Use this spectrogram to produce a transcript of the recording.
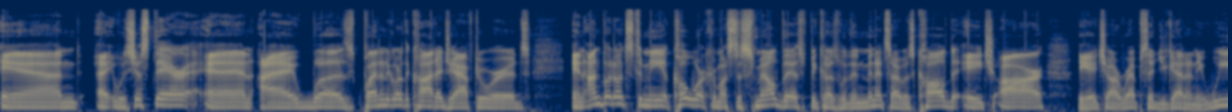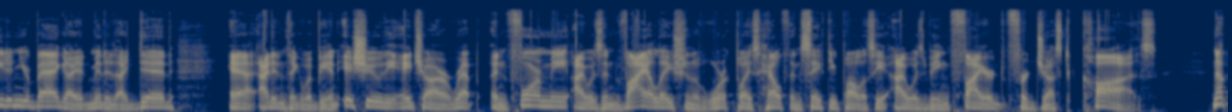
And it was just there, and I was planning to go to the cottage afterwards. And unbeknownst to me, a coworker must have smelled this because within minutes I was called to HR. The HR rep said, You got any weed in your bag? I admitted I did. Uh, I didn't think it would be an issue. The HR rep informed me I was in violation of workplace health and safety policy. I was being fired for just cause. Now,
